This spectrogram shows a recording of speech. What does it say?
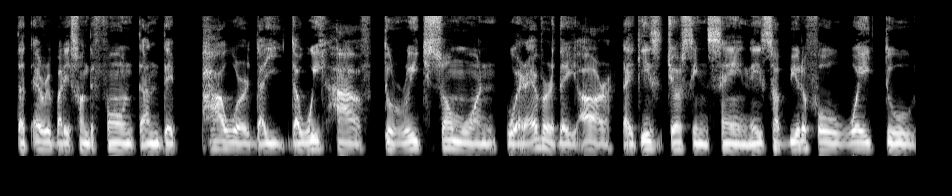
that everybody's on the phone and the power that, that we have to reach someone wherever they are, like it's just insane. It's a beautiful way to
